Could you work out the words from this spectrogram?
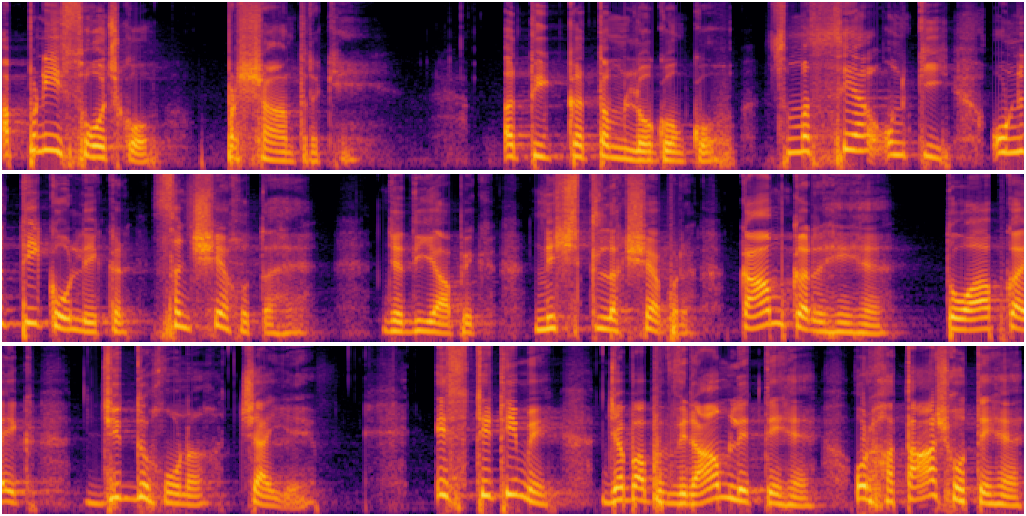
अपनी सोच को प्रशांत रखें। अधिकतम लोगों को, समस्या उनकी उन्नति को लेकर संशय होता है। यदि आप एक निश्चित लक्ष्य पर काम कर रहे हैं तो आपका एक जिद होना चाहिए। इस स्थिति में जब आप विराम लेते हैं और हताश होते हैं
